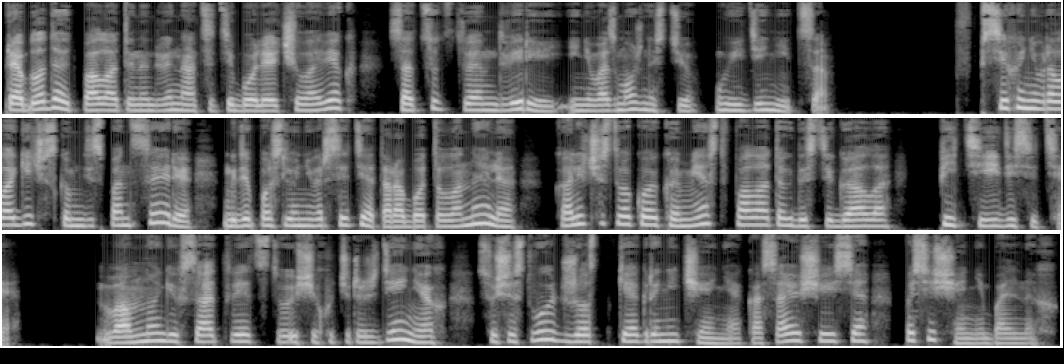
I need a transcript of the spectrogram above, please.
преобладают палаты на 12 и более человек с отсутствием дверей и невозможностью уединиться. В психоневрологическом диспансере, где после университета работала Неля, количество койко-мест в палатах достигало 50. Во многих соответствующих учреждениях существуют жесткие ограничения, касающиеся посещений больных.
